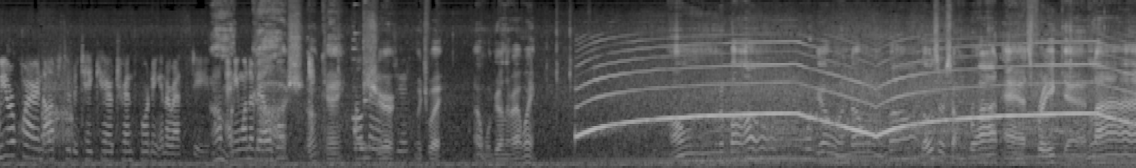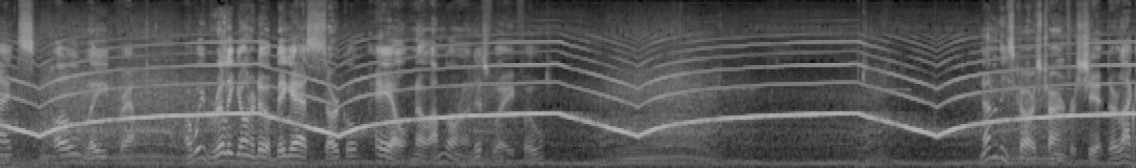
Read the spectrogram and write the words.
We require an officer to take care of transporting an arrestee. oh Anyone available? gosh. Okay. I'll sure. Which way? Oh, we're going the right way. On the ball, we're going on the ball. Those are some bright ass freaking lights. Holy crap. Are we really going to do a big ass circle? Hell no, I'm going this way, fool. None of these cars turn for shit. They're like,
